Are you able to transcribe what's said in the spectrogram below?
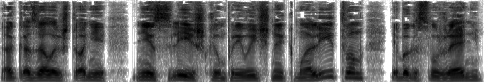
Оказалось, что они не слишком привычны к молитвам и богослужениям.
